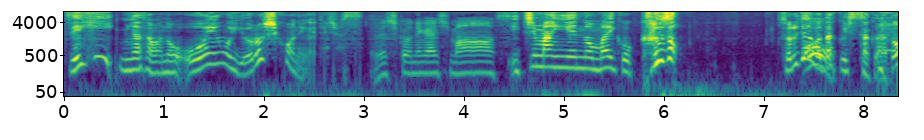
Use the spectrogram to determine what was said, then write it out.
ぜひ、皆様の応援をよろしくお願いいたします。よろしくお願いします。1万円のマイクを買うぞそれでは私、桜と、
